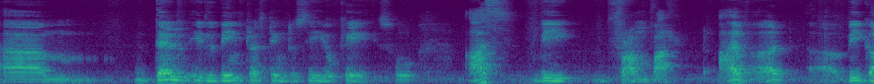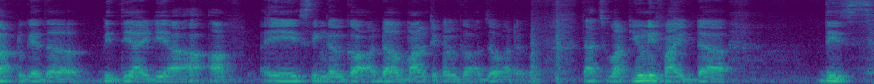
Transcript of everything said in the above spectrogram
um, then it'll be interesting to see. Okay, so us we from what I've heard, uh, we got together with the idea of a single god or multiple gods or whatever. That's what unified uh, these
